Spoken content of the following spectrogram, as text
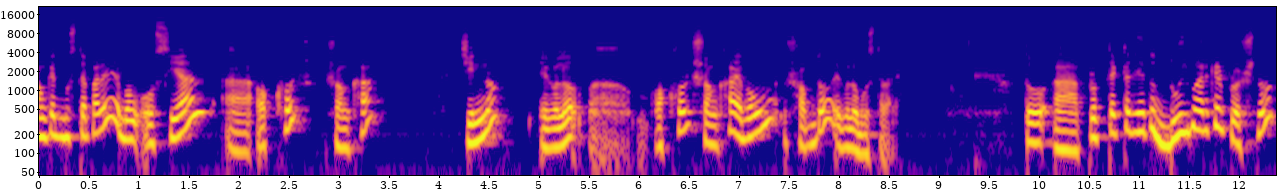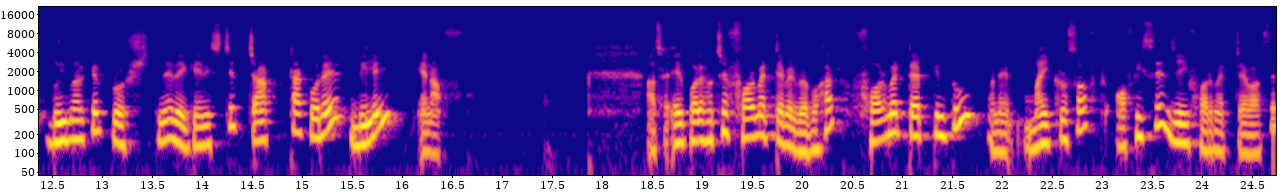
সংকেত বুঝতে পারে এবং ওসিআর অক্ষর, সংখ্যা, চিহ্ন এগুলো অক্ষর, সংখ্যা এবং শব্দ এগুলো বুঝতে পারে। তো প্রত্যেকটা যেহেতু দুই মার্কের প্রশ্ন, দুই মার্কের প্রশ্নের এগেনস্টে চারটা করে দিলেই এনাফ আচ্ছা এরপরে হচ্ছে ফরম্যাট ট্যাবের ব্যবহার। ফরম্যাট ট্যাব কিন্তু মানে মাইক্রোসফট অফিসে যেই ফরম্যাট ট্যাব আছে,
